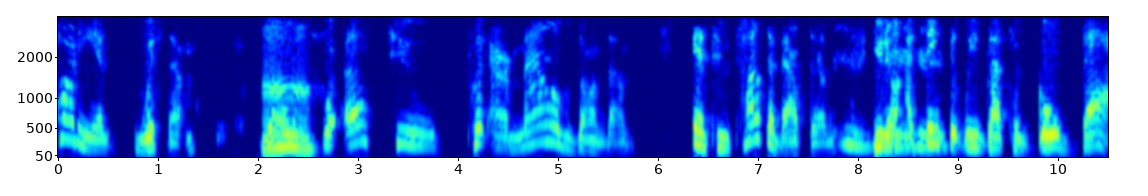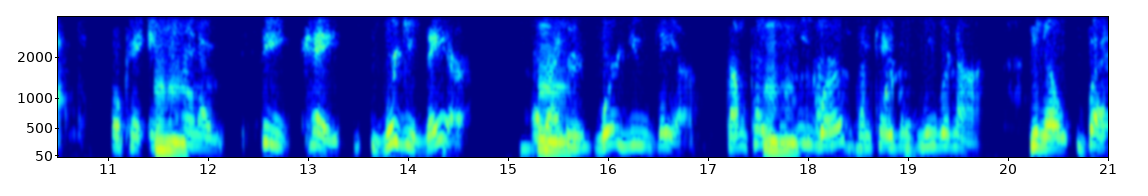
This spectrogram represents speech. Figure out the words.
partying with them. So mm-hmm. for us to put our mouths on them and to talk about them. You know, mm-hmm. I think that we've got to go back, okay, and mm-hmm. kind of see, hey, were you there? All mm-hmm. right, were you there? Some cases Mm-hmm. we were, some cases we were not. You know, but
